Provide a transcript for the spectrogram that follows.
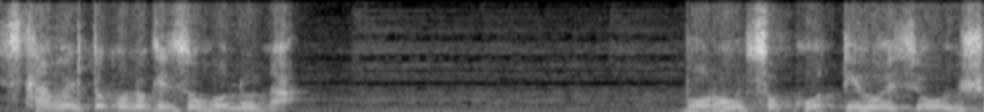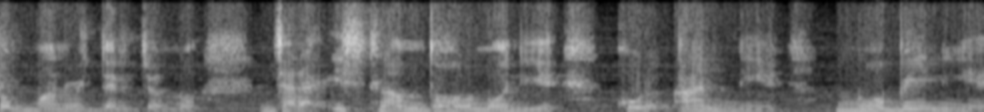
ইসলামের তো কোনো কিছু হলো না। বরংস ক্ষতি হয়েছে ওইসব মানুষদের জন্য যারা ইসলাম ধর্ম নিয়ে, কোরআন নিয়ে, নবী নিয়ে,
